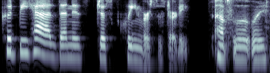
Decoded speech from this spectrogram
could be had than is just clean versus dirty. Absolutely.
